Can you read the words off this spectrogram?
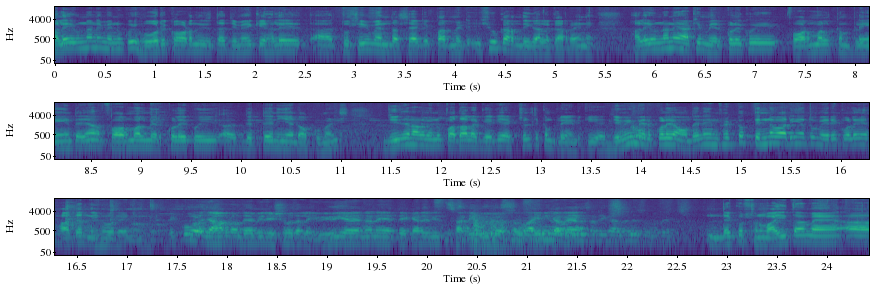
ਹਲੇ ਉਹਨਾਂ ਨੇ ਮੈਨੂੰ ਕੋਈ ਹੋਰ ਰਿਕਾਰਡ ਨਹੀਂ ਦਿੱਤਾ ਜਿਵੇਂ ਕਿ ਹਲੇ ਤੁਸੀਂ ਵੀ ਮੈਨੂੰ ਦੱਸਿਆ ਕਿ ਪਰਮਿਟ ਇਸ਼ੂ ਕਰਨ ਦੀ ਗੱਲ ਕਰ ਰਹੇ ਨੇ। ਹਲੇ ਉਹਨਾਂ ਨੇ ਆ ਕੇ ਮੇਰੇ ਕੋਲੇ ਕੋਈ ਫਾਰਮਲ ਕੰਪਲੇਂਟ ਜਾਂ ਫਾਰਮਲ ਮੇਰੇ ਕੋਲੇ ਕੋਈ ਦਿੱਤੇ ਨਹੀਂ ਹੈ ਡਾਕੂਮੈਂਟਸ ਜਿਹਦੇ ਨਾਲ ਮੈਨੂੰ ਪਤਾ ਲੱਗੇ ਕਿ ਐਕਚੁਅਲ ਚ ਕੰਪਲੇਂਟ ਕੀ ਹੈ। ਜਿਵੇਂ ਮੇਰੇ ਕੋਲੇ ਆਉਂਦੇ ਨੇ ਇਨਫੈਕਟ ਉਹ ਤਿੰਨ ਵਾਰੀਆਂ ਤੋਂ ਮੇਰੇ ਕੋਲੇ ਹਾਜ਼ਰ ਨਹੀਂ ਹੋ ਰਹੇ ਨੇ। ਇੱਕੋ ਇਲਜ਼ਾਮ ਲਾਉਂਦੇ ਆ ਵੀ ਰਿਸ਼ਵਤ ਲਈ ਵੀ ਹੋਈ ਹੈ ਇਹਨਾਂ ਨੇ ਤੇ ਕਹਿੰਦੇ ਵੀ ਸਾਡੀ ਕੋਈ ਸੁਣਵਾਈ ਨਹੀਂ ਕਰ ਰਿਹਾ। ਦੇਖੋ ਸੁਣਵਾਈ ਤਾਂ ਮੈਂ ਆ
